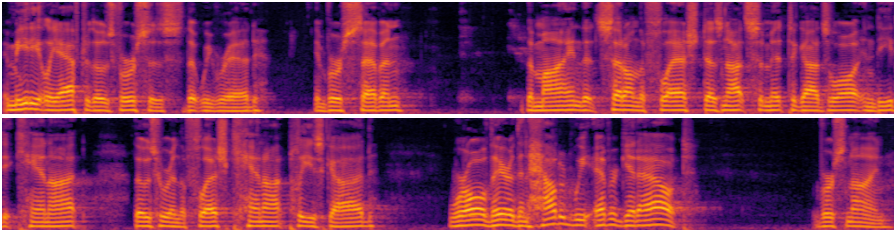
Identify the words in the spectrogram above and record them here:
Immediately after those verses that we read, in verse 7, the mind that's set on the flesh does not submit to God's law. Indeed, it cannot. Those who are in the flesh cannot please God. We're all there. Then how did we ever get out? Verse 9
